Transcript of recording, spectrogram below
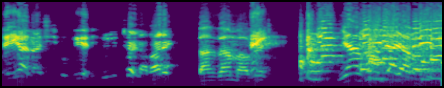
ဒီလုံးရဲ့အရာသာရှိပုံလေးကဒီလိုလေးထွက်လာပါတယ်တန်ဆန်းပါပဲညာဆုံးကြကြပါစို့သာ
